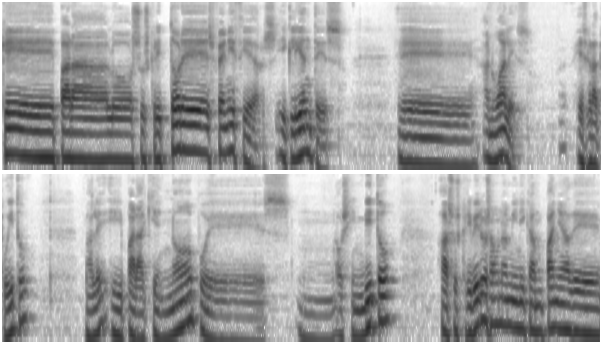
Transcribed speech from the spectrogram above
que para los suscriptores Feniciers y clientes eh, anuales es gratuito, ¿vale? Y para quien no, pues mm, os invito a suscribiros a una mini campaña de,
